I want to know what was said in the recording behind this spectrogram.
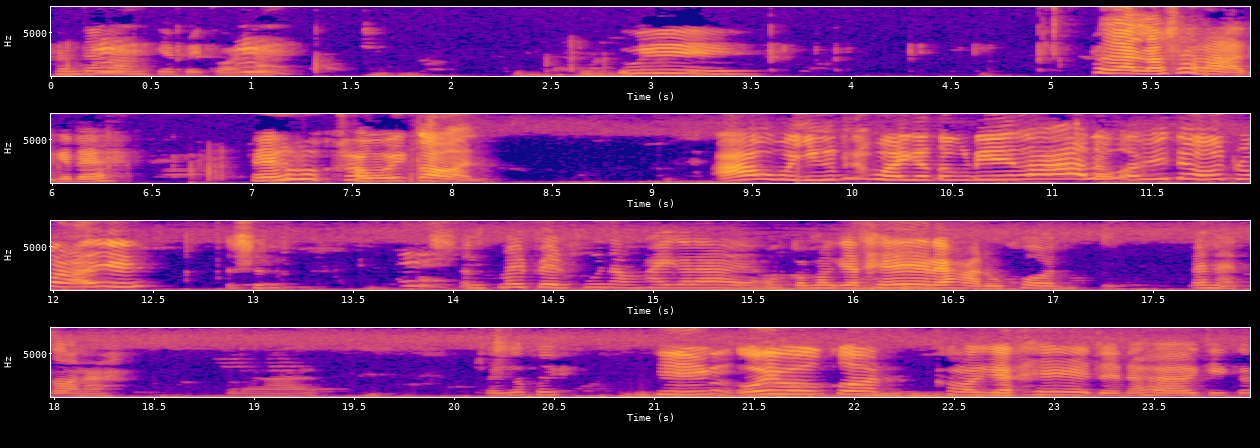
ฉันจะนำแกไปก่อนนะอุ้ยเพื่อนเราฉลาดกันนะให้ลูกเขาไว้ก่อน เอ้ามายืนทำไมกันตรงนี้ล่ะทำไมไม่เดินไปฉันฉันไม่เป็นผู้นำให้ก็ได้เอากำลังจะเท่เลยค่ะทุกคน ไปไหนต่อนะครับฉันก็ไปยิงโอ้ยบางคนกำลังจะเท่เลยนะคะเมื่อกี้ก็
